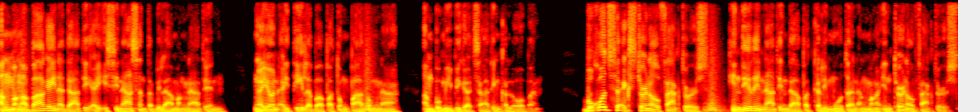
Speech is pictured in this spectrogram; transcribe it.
Ang mga bagay na dati ay isinasantabi lamang natin, ngayon ay tila ba patong-patong na ang bumibigat sa ating kalooban. Bukod sa external factors, hindi rin natin dapat kalimutan ang mga internal factors.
